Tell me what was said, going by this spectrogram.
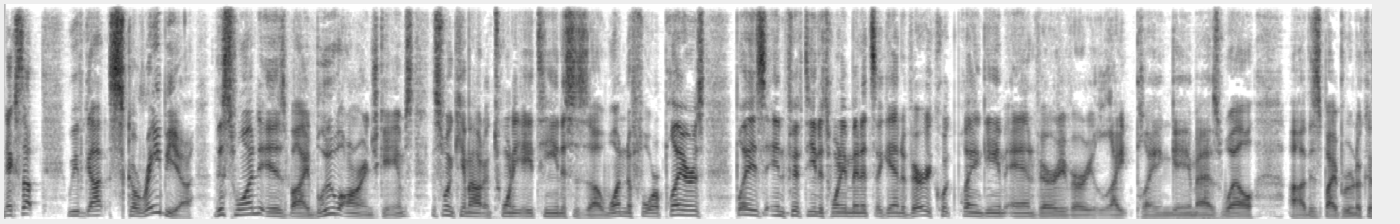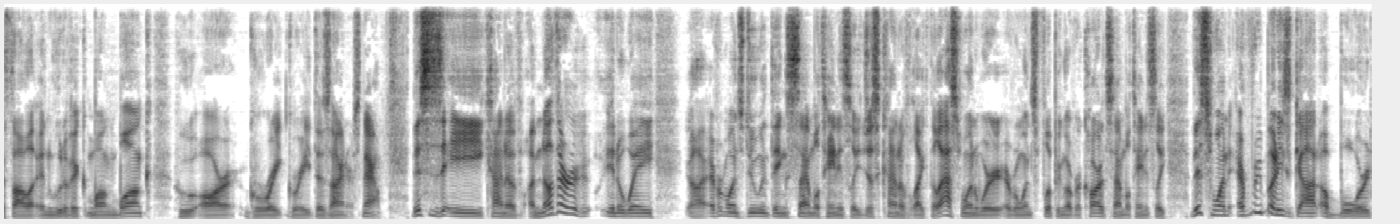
Next up, we've got Scarabya. This one is by Blue Orange Games. This one came out in 2018. This is a uh, one to four players, plays in 15 to 20 minutes. Again, a very quick playing game and very, very light playing game as well. Uh, this is by Bruno Cathala and Ludovic Maublanc, who are great, great designers. Now, this is a kind of another, in a way, uh, everyone's doing things simultaneously, just kind of like the last one where everyone's flipping over cards simultaneously. This one, everybody's got a board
